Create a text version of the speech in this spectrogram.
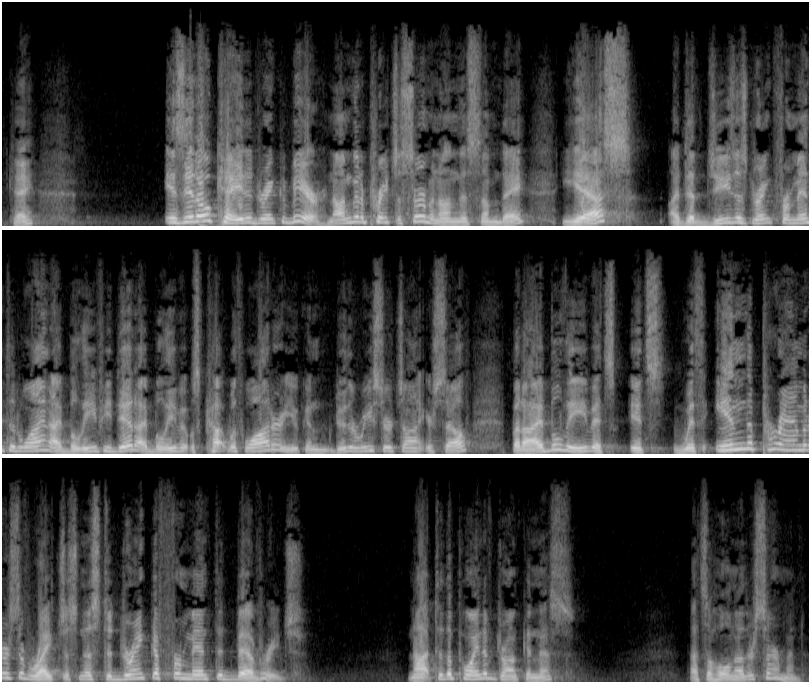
Okay? Is it okay to drink a beer? Now, I'm going to preach a sermon on this someday. Yes, I did Jesus drink fermented wine? I believe he did. I believe it was cut with water. You can do the research on it yourself. But I believe it's, it's within the parameters of righteousness to drink a fermented beverage. Not to the point of drunkenness. That's a whole other sermon.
